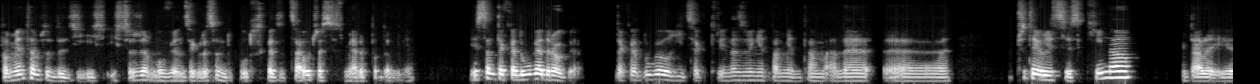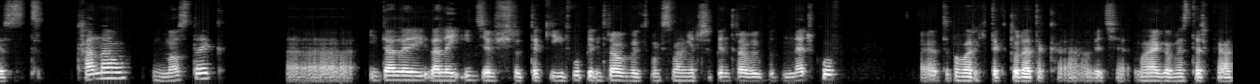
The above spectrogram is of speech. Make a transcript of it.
pamiętam to do dziś i szczerze mówiąc, jak wracam do Półtuska, to cały czas jest w miarę podobnie. Jest tam taka długa droga, taka długa ulica, której nazwy nie pamiętam, ale e, przy tej ulicy jest kino, dalej jest kanał mostek e, i dalej, dalej idzie wśród takich dwupiętrowych, maksymalnie trzypiętrowych budyneczków e, typowa architektura taka, wiecie, małego miasteczka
